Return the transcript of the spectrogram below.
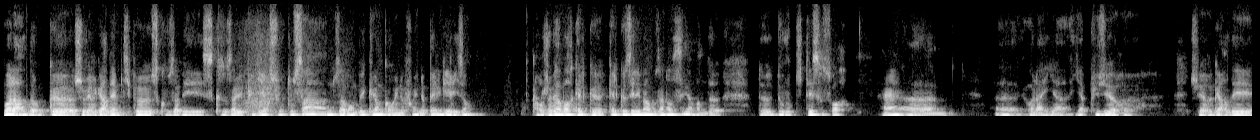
Voilà, donc euh, je vais regarder un petit peu ce que, vous avez, ce que vous avez pu dire sur tout ça. Nous avons vécu encore une fois une belle guérison. Alors je vais avoir quelques, quelques éléments à vous annoncer avant de, de, vous quitter ce soir. Hein. voilà, il y a, il y a plusieurs... je vais regarder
